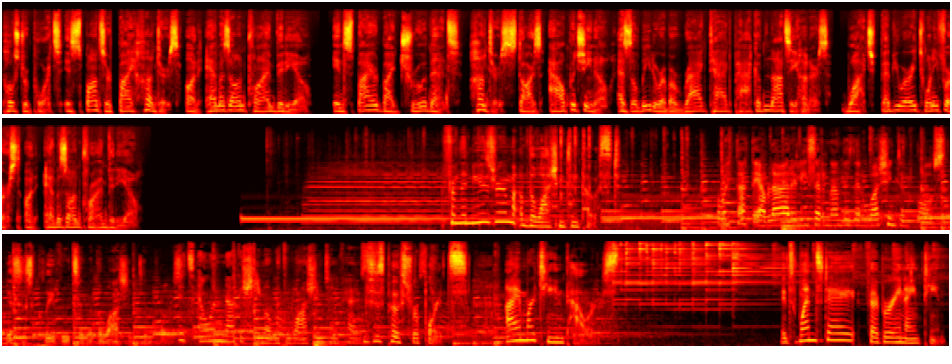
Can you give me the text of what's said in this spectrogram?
Post Reports is sponsored by Hunters on Amazon Prime Video. Inspired by true events, Hunters stars Al Pacino as the leader of a ragtag pack of Nazi hunters. Watch February 21st on Amazon Prime Video. From the newsroom of The Washington Post. ¿Cómo estás? Te habla Arelis Hernández del Washington Post. This is Cleve Wootson with The Washington Post. It's Ellen Nakashima with The Washington Post. This is Post Reports. I'm Martine Powers. It's Wednesday, February 19th.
